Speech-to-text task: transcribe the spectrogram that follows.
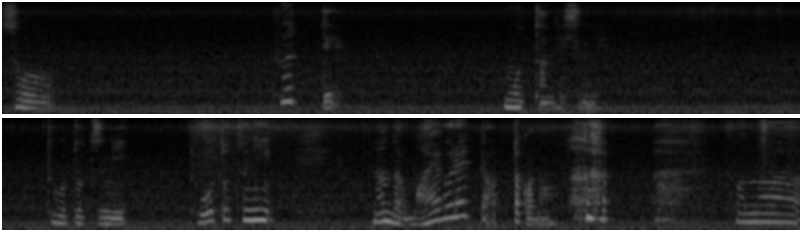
そう。ふって思ったんですよね。唐突に。唐突になんだろう前触れってあったかな？そんな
